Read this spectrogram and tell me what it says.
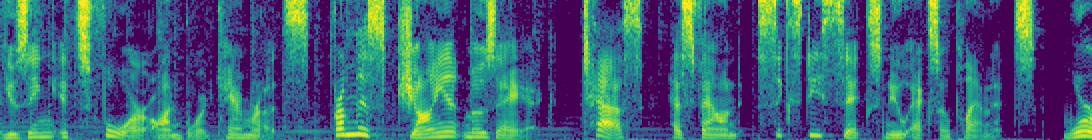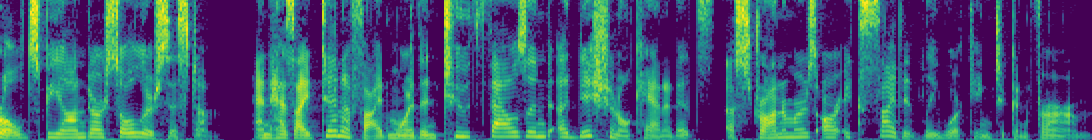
using its four onboard cameras. From this giant mosaic, TESS has found 66 new exoplanets, worlds beyond our solar system, and has identified more than 2,000 additional candidates astronomers are excitedly working to confirm.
